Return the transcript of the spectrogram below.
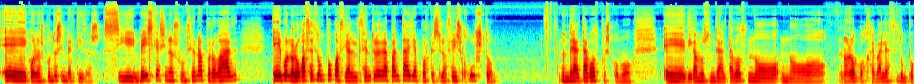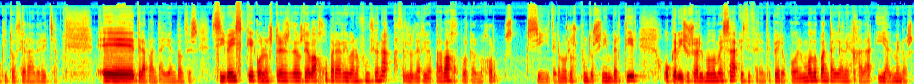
eh, con los puntos invertidos. Si veis que así nos funciona, probad. Eh, bueno, luego hacedlo un poco hacia el centro de la pantalla porque si lo hacéis justo donde el altavoz, pues como eh, digamos donde el altavoz no, no, no, lo coge, ¿vale? Hacedlo un poquito hacia la derecha de la pantalla. Entonces, si veis que con los tres dedos de abajo para arriba no funciona, hacedlo de arriba para abajo, porque a lo mejor si tenemos los puntos sin invertir o queréis usar el modo mesa es diferente, pero con el modo pantalla alejada y al menos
